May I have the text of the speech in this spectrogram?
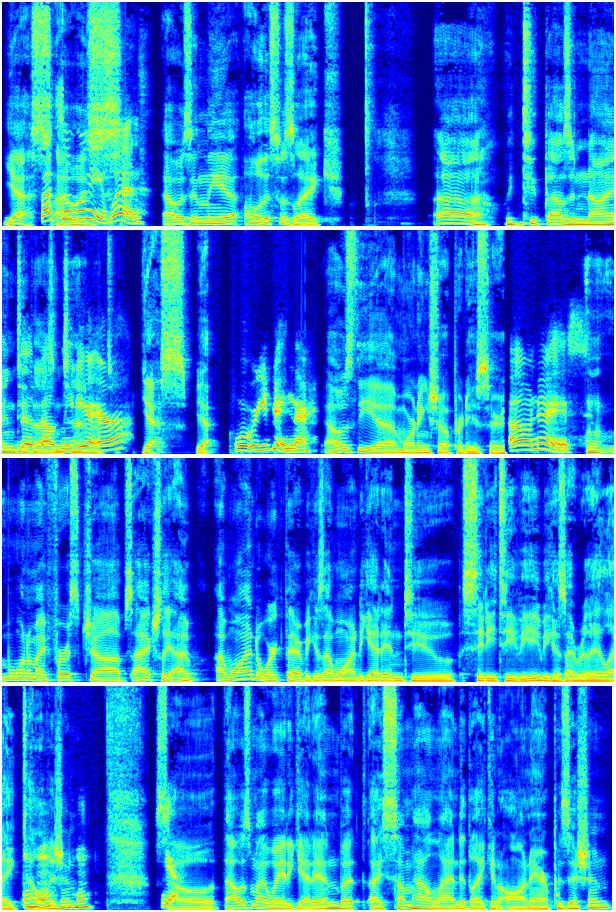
Yes. That's I so funny. was- When? I was in the, uh, oh, this was like, uh, like 2009, The Bell 2010. Media era? Yes. Yeah. What were you doing there? I was the uh, morning show producer. Oh, nice. Mm, One of my first jobs, I actually, I, I wanted to work there because I wanted to get into Citytv because I really like Mhm, television. mhm. So that was my way to get in, but I somehow landed like an on air position.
